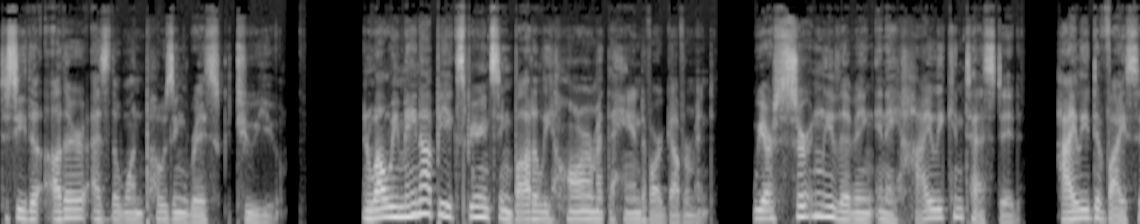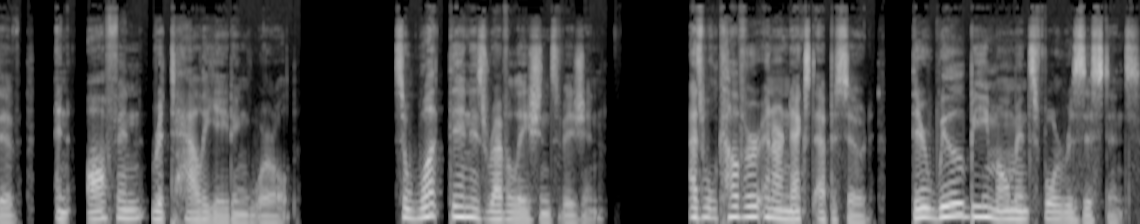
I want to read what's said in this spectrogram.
to see the other as the one posing risk to you. And while we may not be experiencing bodily harm at the hand of our government, we are certainly living in a highly contested, highly divisive, and often retaliating world. So, what then is Revelation's vision? As we'll cover in our next episode, there will be moments for resistance.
